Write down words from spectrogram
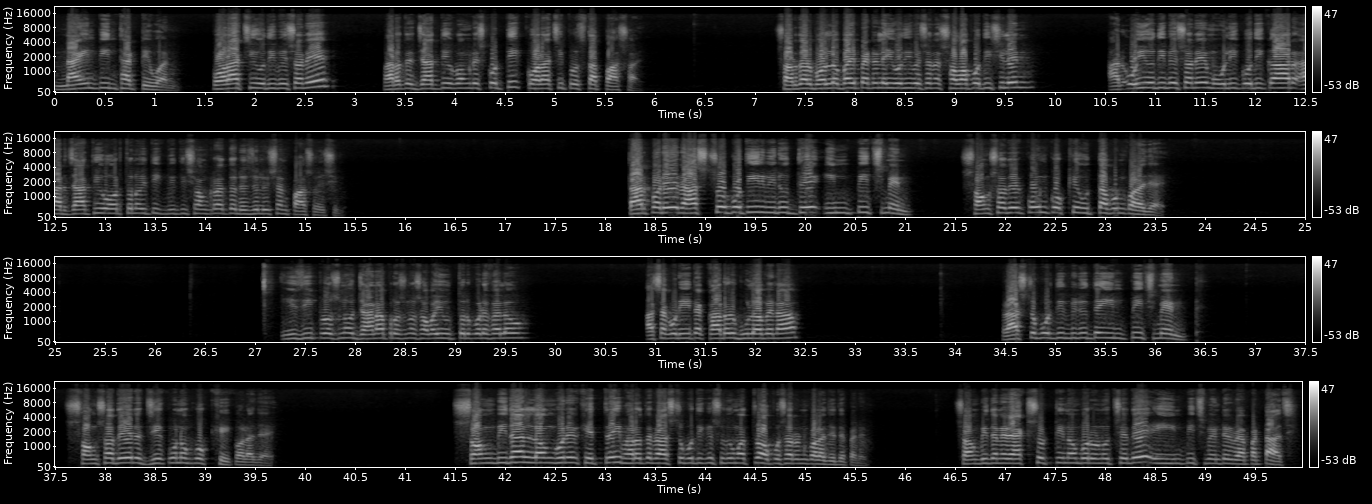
নাইনটিন থার্টি ওয়ান, করাচি অধিবেশনে ভারতের জাতীয় কংগ্রেস কর্তৃক করাচি প্রস্তাব পাশ হয়। সর্দার বল্লভভাই প্যাটেল এই অধিবেশনের সভাপতি ছিলেন। আর ওই অধিবেশনে মৌলিক অধিকার আর জাতীয় অর্থনৈতিক নীতি সংক্রান্ত রেজলিউশন পাশ হয়েছিল। তারপরে রাষ্ট্রপতির বিরুদ্ধে ইমপিচমেন্ট সংসদের কোন কক্ষে উত্থাপন করা যায়? ইজি প্রশ্ন, জানা প্রশ্ন, সবাই উত্তর করে ফেলো। আশা করি এটা কারোর ভুল হবে না। রাষ্ট্রপতির বিরুদ্ধে ইমপিচমেন্ট সংসদের যে কোনো কক্ষে করা যায়। সংবিধান লঙ্ঘনের ক্ষেত্রেই ভারতের রাষ্ট্রপতিকে শুধুমাত্র অপসারণ করা যেতে পারে। সংবিধানের একষট্টি নম্বর অনুচ্ছেদে এই ইমপিচমেন্টের ব্যাপারটা আছে।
